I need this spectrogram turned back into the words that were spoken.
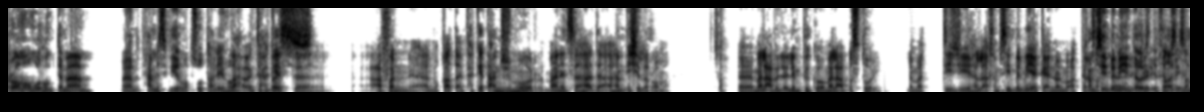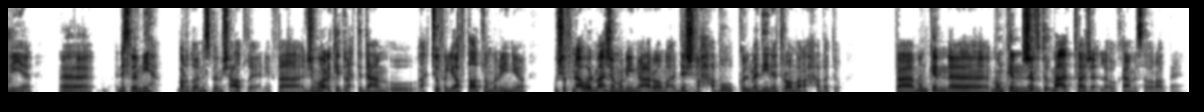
روما أمورهم تمام. آه، متحمس كثير ومبسوط عليهم. صح وأنت حكيت بس- آه، عفوا على المقاطعة أنت حكيت عن جمهور ما ننسى هذا أهم شيء للروما. صح. ملعب الأولمبيكو ملعب أسطوري. لما تيجي هلأ 50% كأنه المؤكد 50% الدوري الإيطالي، صح. 50% آه، نسبة منيحة. برضه نسبة مش عاطلة يعني. فالجمهور أكيد رح تدعم ورح تشوف اليافطات لمورينيو. وشفنا أول ما اجى مورينيو على روما قديش رحبوه كل مدينة روما رحبته فممكن آه، ممكن شفتوا؟ ما اتفاجئ لو خامس أو رابع يعني.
